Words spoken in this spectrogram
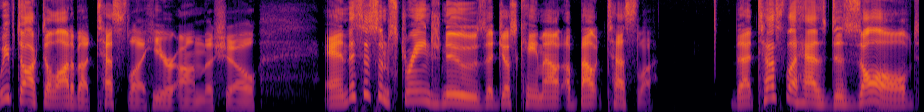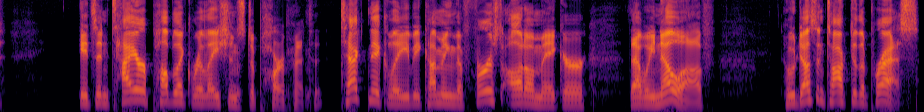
We've talked a lot about Tesla here on the show, and this is some strange news that just came out about Tesla. That Tesla has dissolved its entire public relations department, technically becoming the first automaker that we know of who doesn't talk to the press.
